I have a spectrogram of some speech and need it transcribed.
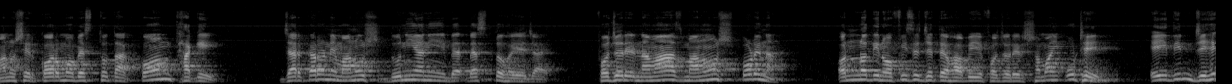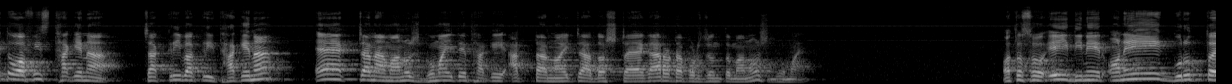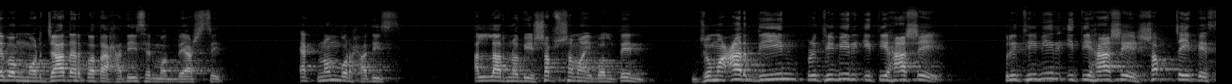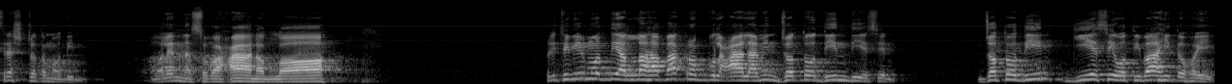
মানুষের কর্মব্যস্ততা কম থাকে, যার কারণে মানুষ দুনিয়া নিয়ে ব্যস্ত হয়ে যায়। ফজরের নামাজ মানুষ পড়ে না। অন্যদিন অফিসে যেতে হবে, ফজরের সময় উঠে। এই দিন যেহেতু অফিস থাকে না, চাকরি বাকরি থাকে না একটানা মানুষ ঘুমাইতে থাকে আটটা, নয়টা, দশটা, এগারোটা পর্যন্ত মানুষ ঘুমায়। অথচ এই দিনের অনেক গুরুত্ব এবং মর্যাদার কথা হাদিসের মধ্যে আসছে। এক নম্বর হাদিস আল্লাহর নবী সব সময় বলতেন, জুমার দিন পৃথিবীর ইতিহাসে পৃথিবীর ইতিহাসে সবচাইতে শ্রেষ্ঠতম দিন। বলেন না সুবাহান পৃথিবীর মধ্যে আল্লাহ পাক রব্বুল আলামিন যত দিন দিয়েছেন, যত দিন গিয়েছে অতিবাহিত হয়ে,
